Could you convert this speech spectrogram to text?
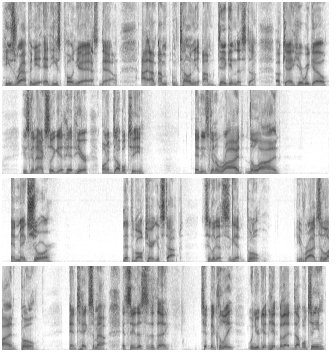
he's wrapping you and he's pulling your ass down. I, I'm, I'm, I'm telling you, I'm digging this stuff. Okay, here we go. He's going to actually get hit here on a double team and he's going to ride the line and make sure that the ball carrier gets stopped. See, look at this again. Boom. He rides the line, boom, and takes him out. And see, this is the thing. Typically, when you're getting hit by that double team,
